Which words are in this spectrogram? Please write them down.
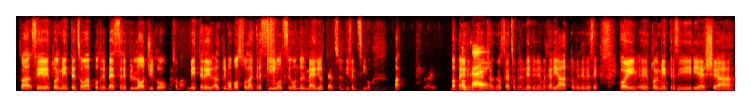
insomma, se eventualmente insomma, potrebbe essere più logico insomma, mettere al primo posto l'aggressivo, al secondo il medio, al terzo il difensivo. Ma va bene, okay. cioè, nel senso prendetene magari atto, vedete se poi eventualmente si riesce a...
